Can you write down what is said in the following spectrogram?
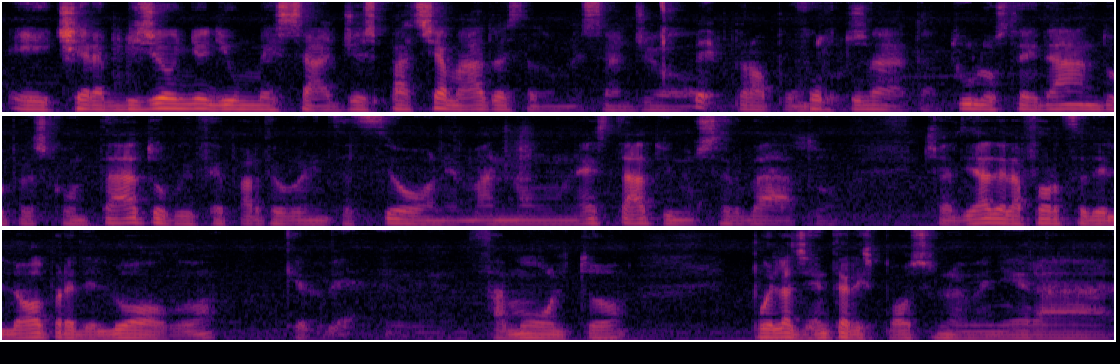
e c'era bisogno di un messaggio e Spazio Amato è stato un messaggio Beh, però, appunto, fortunato. Tu lo stai dando per scontato perché fai parte dell'organizzazione, ma non è stato inosservato. Cioè al di là della forza dell'opera e del luogo, che vabbè, eh, fa molto, poi la gente ha risposto in una maniera,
